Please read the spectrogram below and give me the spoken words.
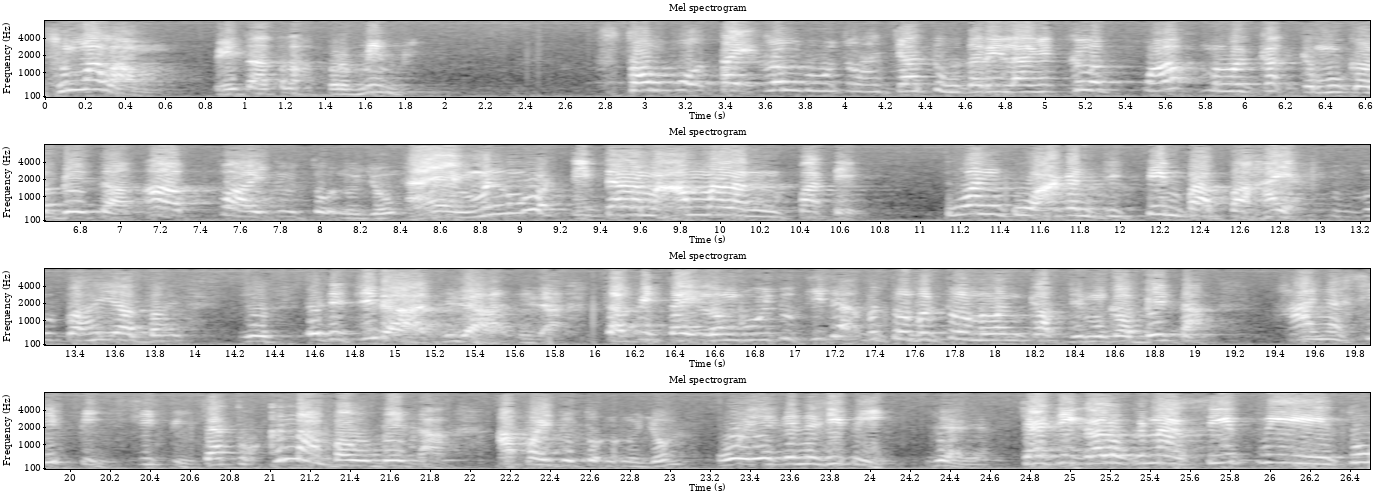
semalam, beta telah bermimpi. Setumpuk taik lembu telah jatuh dari langit kelepak melekat ke muka beta. Apa itu, Tok Nujum? Eh, menurut di dalam amalan Patih, tuanku akan ditimpa bahaya. Bahaya, bahaya. Eh, tidak, tidak, tidak. Tapi taik lembu itu tidak betul-betul melengkap di muka beta. Hanya sipi, sipi. Jatuh kena bau beta. Apa itu, Tok Nujum? Oh, ya kena sipi. Ya, ya. Jadi kalau kena sipi itu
